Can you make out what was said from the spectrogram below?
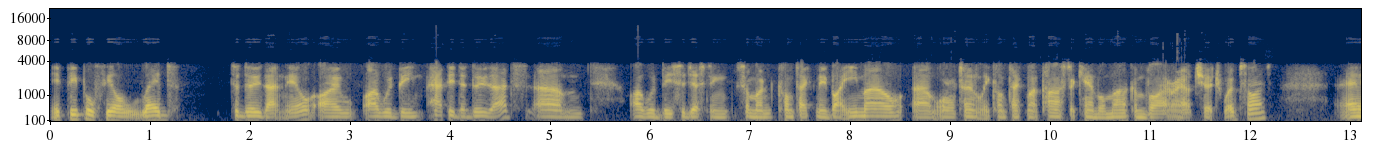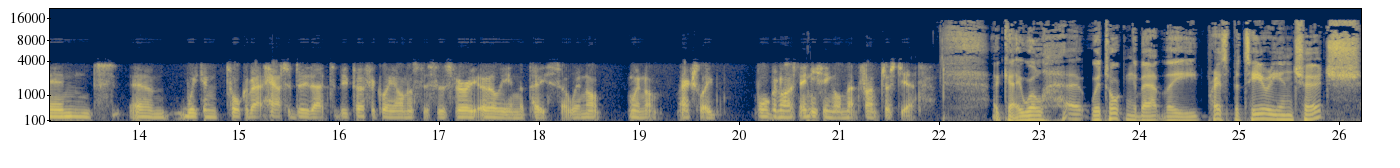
if people feel led to do that, Neil, I I would be happy to do that. Um, I would be suggesting someone contact me by email um, or alternately contact my pastor, Campbell Markham, via our church website. And um, we can talk about how to do that. To be perfectly honest, this is very early in the piece, so we're not we're not actually organised anything on that front just yet. Okay, well, uh, we're talking about the Presbyterian Church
